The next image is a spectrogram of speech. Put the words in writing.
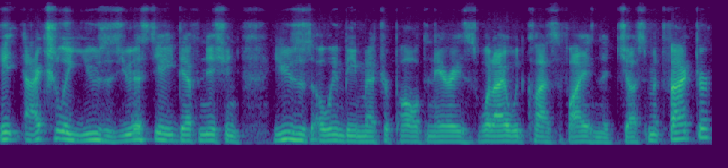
it actually uses USDA definition, uses OMB metropolitan areas as what I would classify as an adjustment factor.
